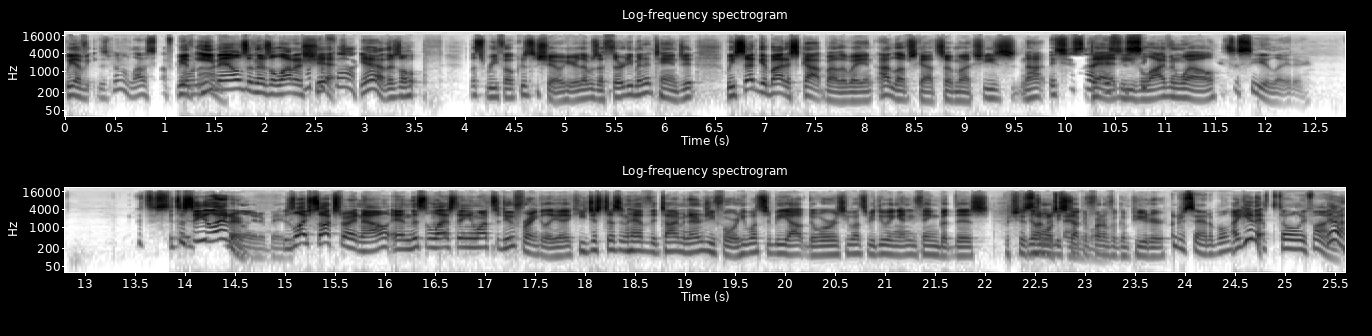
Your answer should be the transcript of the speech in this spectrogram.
We have There's been a lot of stuff. We have going on. emails and there's a lot of What the shit. fuck? Yeah, there's a whole. Let's refocus the show here. That was a 30 minute tangent. We said goodbye to Scott, by the way, and I love Scott so much. He's not It's just not, dead. it's He's alive and well. It's a see you later. It's a, It's a see you later. later, baby. His life sucks right now, and this is the last thing he wants to do. Frankly, like he just doesn't have the time and energy for it. He wants to be outdoors. He wants to be doing anything but this. Which is he doesn't want to be stuck in front of a computer. Understandable. I get it. That's totally fine. Yeah.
